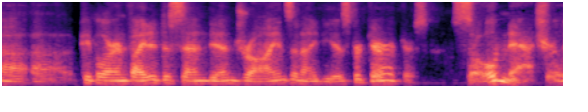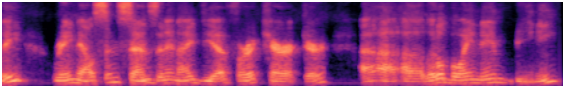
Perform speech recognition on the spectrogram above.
uh, uh, people are invited to send in drawings and ideas for characters. So naturally, Ray Nelson sends in an idea for a character, uh, a little boy named Beany,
